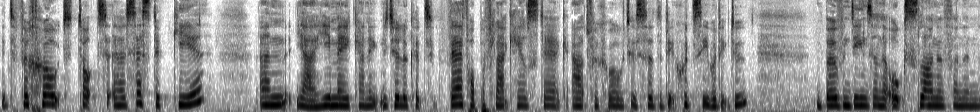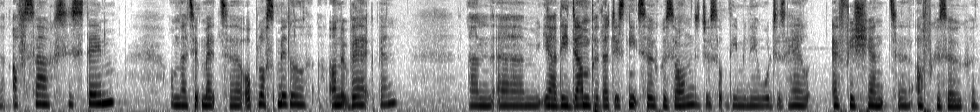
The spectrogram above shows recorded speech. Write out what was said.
Het vergroot tot uh, 60 keer. En ja, hiermee kan ik natuurlijk het verfoppervlak heel sterk uitvergroten... zodat ik goed zie wat ik doe. Bovendien zijn er ook slangen van een afzuigsysteem... omdat ik met uh, oplosmiddel aan het werk ben. En um, ja, die dampen, dat is niet zo gezond. Dus op die manier wordt het heel efficiënt uh, afgezogen.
